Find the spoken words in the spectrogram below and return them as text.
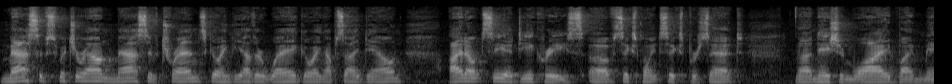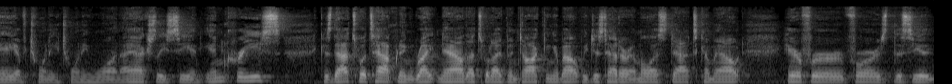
massive switch around, massive trends going the other way, going upside down, I don't see a decrease of 6.6% uh, nationwide by May of 2021. I actually see an increase because that's what's happening right now. That's what I've been talking about. We just had our MLS stats come out here for for the,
